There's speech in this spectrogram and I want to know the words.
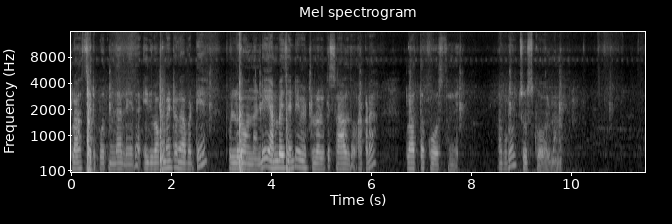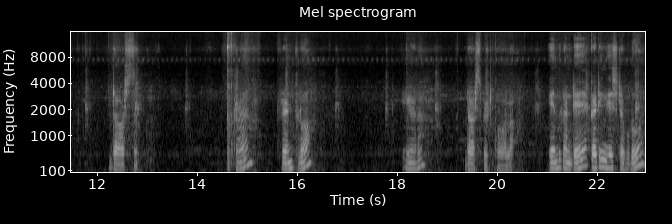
క్లాత్ సరిపోతుందా లేదా? ఇది ఒక మీటర్ కాబట్టి ఫుల్గా ఉందండి. ఎనభై సెంటీమీటర్ల వాళ్ళకి సాలదు. అక్కడ క్లాత్ తక్కువ వస్తుంది. అప్పుడు చూసుకోవాలి మనం. డాట్స్. ఇక్కడ ఫ్రంట్లో ఇక్కడ డాట్స్ పెట్టుకోవాలి? ఎందుకంటే కటింగ్ చేసేటప్పుడు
